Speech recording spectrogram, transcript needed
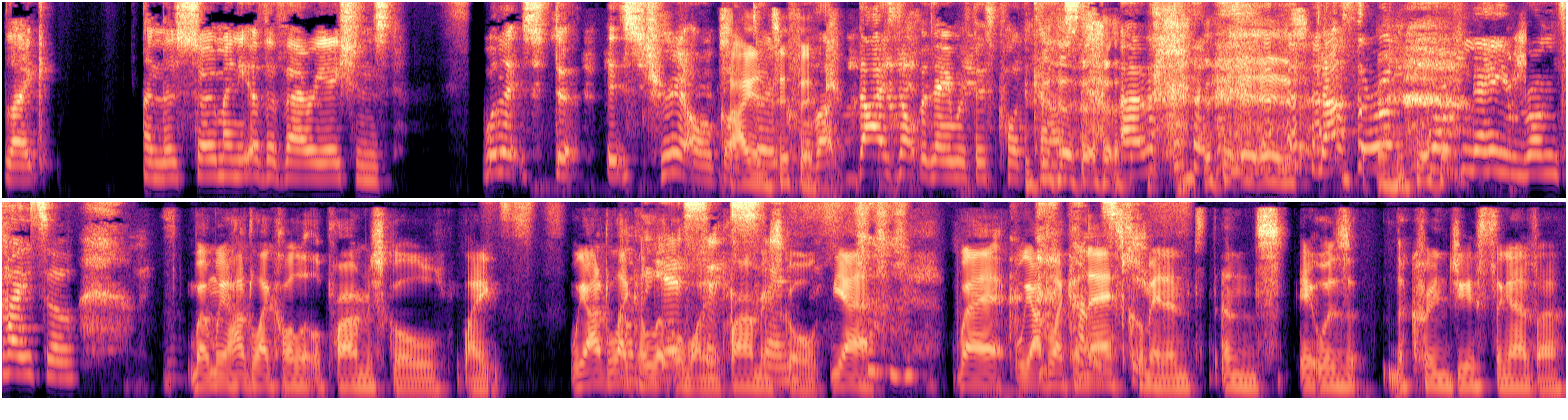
Like, and there's so many other variations. Well, it's it's true. Oh god, Scientific. That. that is not the name of this podcast. Um, It is. That's the wrong, wrong name, wrong title. when we had like our little primary school, like we had like Oh, a little one in primary thing. school, yeah, where we had like a nurse come in and and it was the cringiest thing ever.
